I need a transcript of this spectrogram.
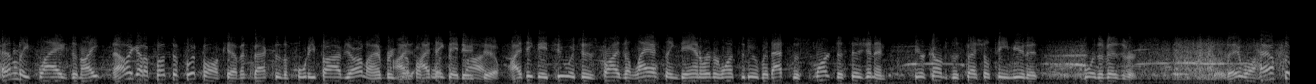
penalty flags tonight. Now they got to punt the football, Kevin, back to the 45-yard line. Brings I, up a I think they do five. too. I think they do, which is probably the last thing Dan Ritter wants to do. But that's the smart decision. And here comes the special team unit for the visitors. So they will have to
